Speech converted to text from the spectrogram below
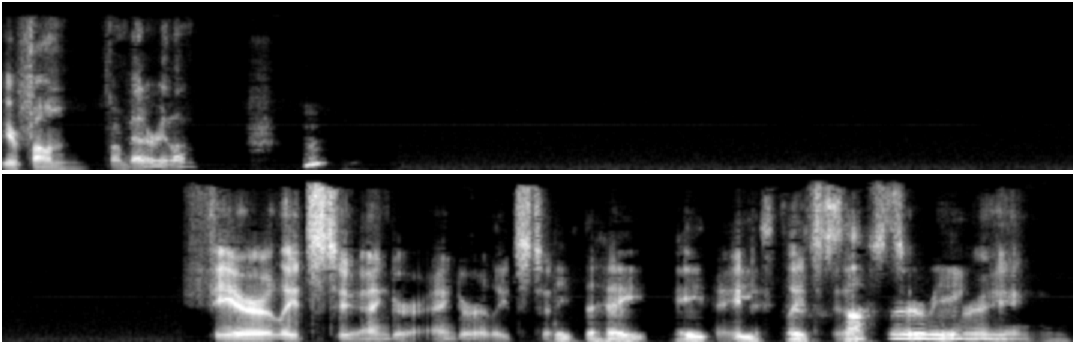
Your phone phone battery low? Fear leads to anger. Anger leads to Leads to hate. Hate, hate. leads to leads to suffering. suffering.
